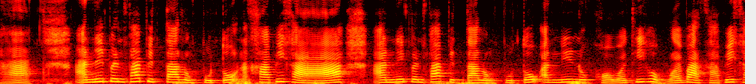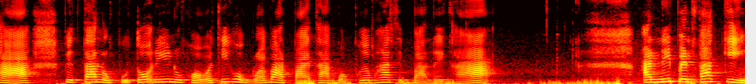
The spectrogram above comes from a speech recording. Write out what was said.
ค่ะ อันนี้เป็นผ้าปิดตาหลวงปู่โต๊ะนะคะพี่ขา อันนี้เป็นผ้าปิดตาหลวงปู่โต๊ะอันนี้หนูขอไว้ที่ 600 บาทค่ะพี่ขาปิดตาหลวงปู่โต๊ะนี้หนูขอไว้ที่ 600 บาทปลายทางบอกเพิ่ม 50 บาทเลยค่ะ อันนี้เป็นผ้ากิ่ง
